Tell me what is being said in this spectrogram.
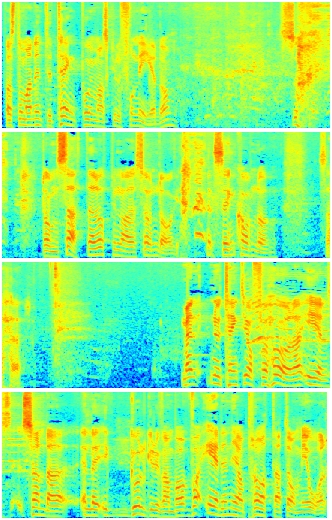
Fast de hade inte tänkt på hur man skulle få ner dem. Så de satt där uppe några söndagar. Sen kom de så här. Men nu tänkte jag förhöra er söndag, eller i Guldgruvan, vad är det ni har pratat om i år?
